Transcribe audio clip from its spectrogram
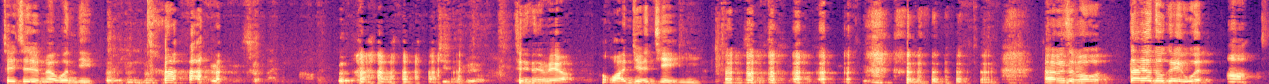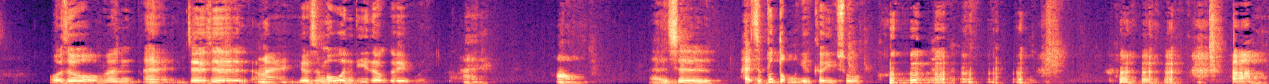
这次有没有问题？哈哈哈哈哈今天没有，今天没有。完全解疑，还有什么？大家都可以问啊！我说我们哎，就是哎，有什么问题都可以问，哎，啊，还是还是不懂也可以说，啊，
